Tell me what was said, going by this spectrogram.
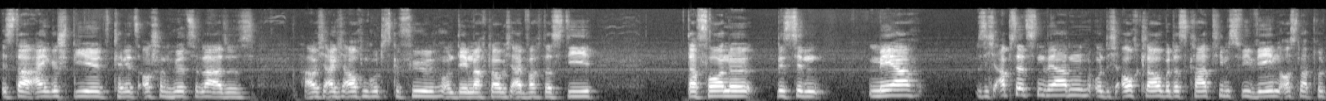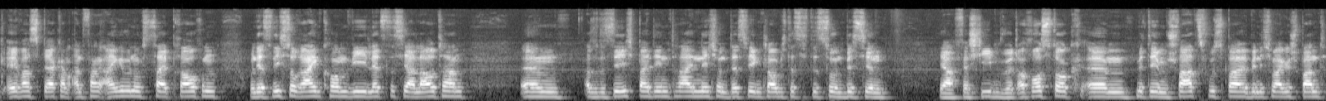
ist da eingespielt, kenne jetzt auch schon Hürzeler, also das habe ich eigentlich auch ein gutes Gefühl und demnach glaube ich einfach, dass die da vorne ein bisschen mehr sich absetzen werden und ich auch glaube, dass gerade Teams wie Wien, Osnabrück, Elversberg am Anfang Eingewöhnungszeit brauchen und jetzt nicht so reinkommen wie letztes Jahr Lautern. Ähm, also das sehe ich bei den dreien nicht und deswegen glaube ich, dass sich das so ein bisschen ja, verschieben wird. Auch Rostock ähm, mit dem Schwarzfußball bin ich mal gespannt,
